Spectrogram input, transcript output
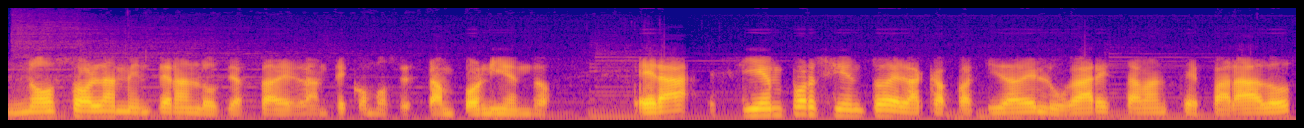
No solamente eran los de hasta adelante como se están poniendo. Era 100% de la capacidad del lugar, estaban separados.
